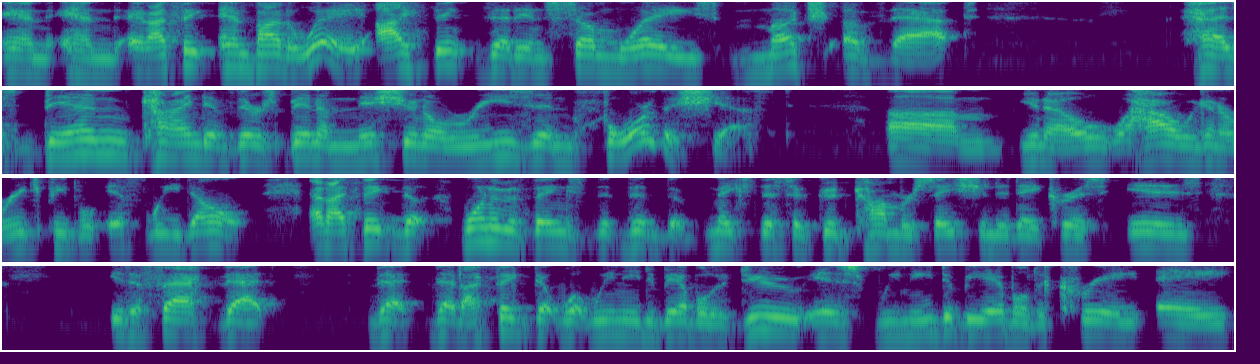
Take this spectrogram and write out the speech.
and, and, and I think, and by the way, I think that in some ways, much of that has been kind of, there's been a missional reason for the shift um, you know, how are we going to reach people if we don't? And I think that one of the things that, that, that makes this a good conversation today, Chris, is the fact that that that I think that what we need to be able to do is we need to be able to create a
